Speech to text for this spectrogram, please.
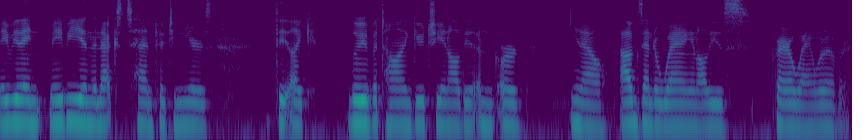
maybe they maybe in the next 10 15 years the like Louis Vuitton, Gucci, and all the or you know Alexander Wang and all these Vera Wang, whatever,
